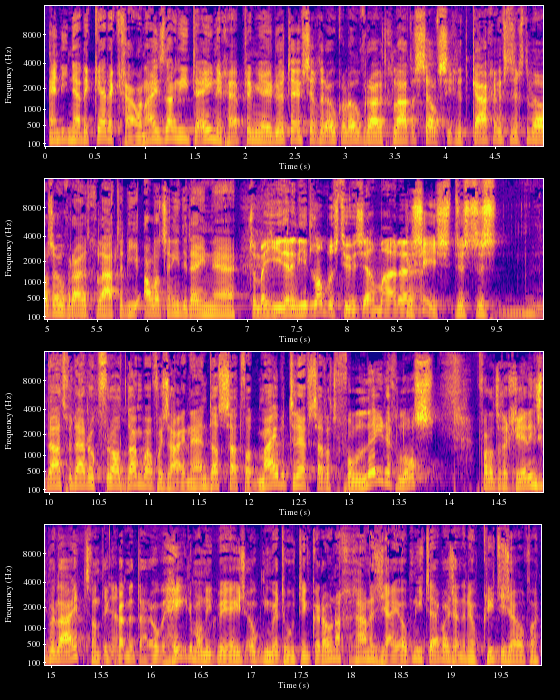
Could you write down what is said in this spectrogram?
en die naar de kerk gaan. Want hij is dan niet de enige. Hè? Premier Rutte heeft zich er ook al over uitgelaten. Zelfs Sigrid Kaag heeft zich er wel eens over uitgelaten. die alles en iedereen. eh, zo'n beetje iedereen die het land bestuurt, zeg maar. eh. Precies. Dus, dus laten we daar ook vooral dankbaar voor zijn. Hè? En dat staat, wat mij betreft, staat het volledig los van het regeringsbeleid. Want ik Ja. ben het daar ook helemaal niet mee eens. Ook niet met hoe het in corona gegaan is. Jij ook niet, hè? Wij zijn er heel kritisch over.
